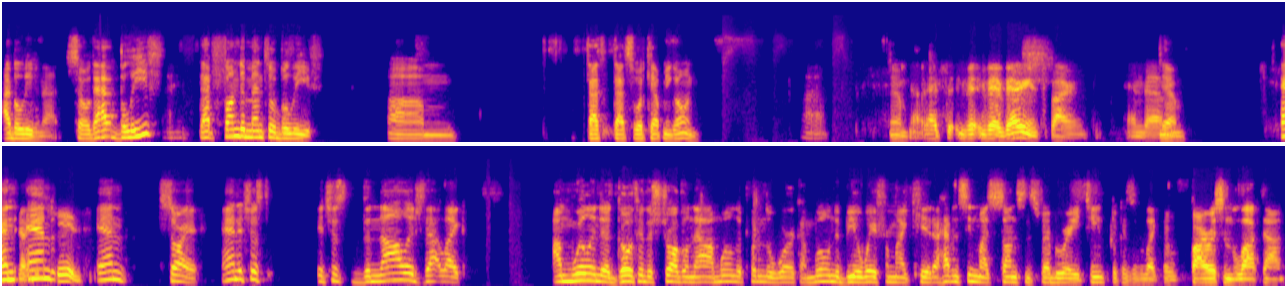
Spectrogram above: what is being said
I believe in that. So that belief that fundamental belief um that's that's what kept me going. Wow yeah. No, that's very, very inspiring. And um, yeah. And you know, and kids. and sorry and it's just it's just the knowledge that like i'm willing to go through the struggle now. I'm willing to put in the work. I'm willing to be away from my kid. I haven't seen my son since february 18th because of like the virus and the lockdown.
